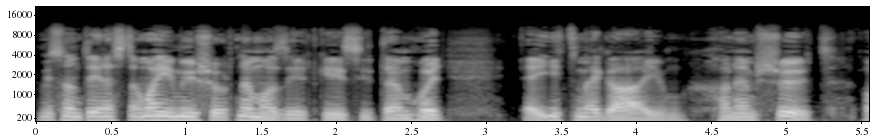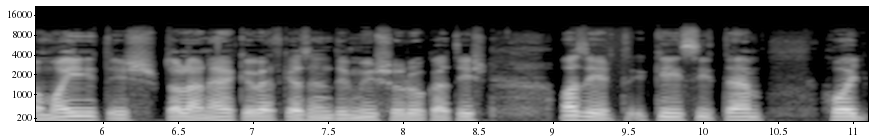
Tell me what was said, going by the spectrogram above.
Viszont én ezt a mai műsort nem azért készítem, hogy itt megálljunk, hanem sőt, a mait és talán elkövetkezendő műsorokat is azért készítem, hogy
